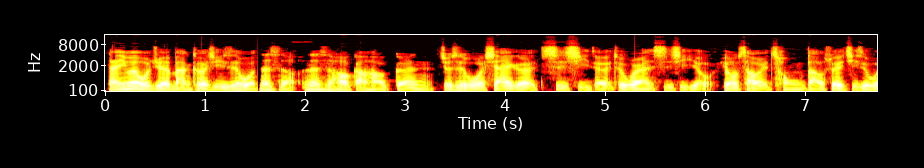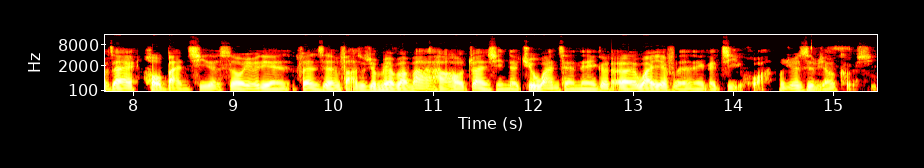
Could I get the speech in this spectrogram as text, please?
但因为我觉得蛮可惜，是我那时候那时候刚好跟就是我下一个实习的就微软实习有有稍微冲到，所以其实我在后半期的时候有点分身乏术，就没有办法好好专心的去完成那个呃 YEF 的那个计划，我觉得是比较可惜。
